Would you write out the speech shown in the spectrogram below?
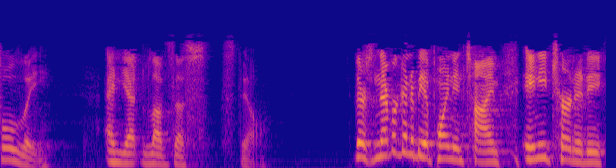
fully, and yet loves us still. There's never going to be a point in time in eternity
